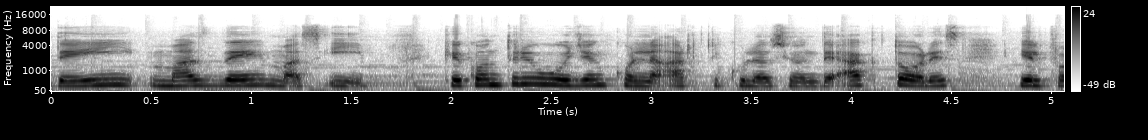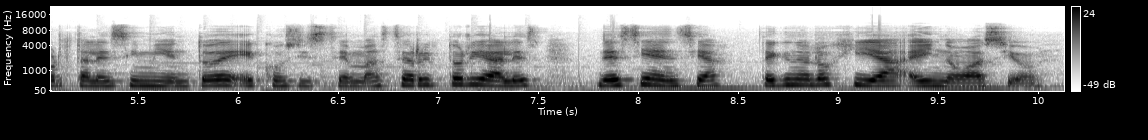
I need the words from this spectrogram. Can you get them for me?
de I más D más I, que contribuyen con la articulación de actores y el fortalecimiento de ecosistemas territoriales de ciencia, tecnología e innovación.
